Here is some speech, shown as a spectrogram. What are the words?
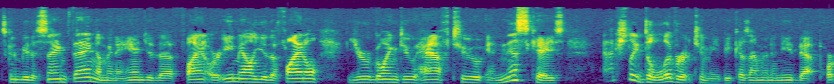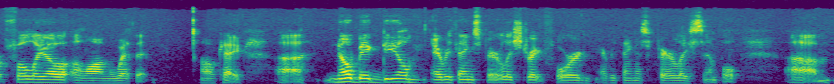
it's going to be the same thing. I'm going to hand you the final or email you the final. You're going to have to, in this case, actually deliver it to me because I'm going to need that portfolio along with it. Okay, uh, no big deal. Everything's fairly straightforward. Everything is fairly simple. Um,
